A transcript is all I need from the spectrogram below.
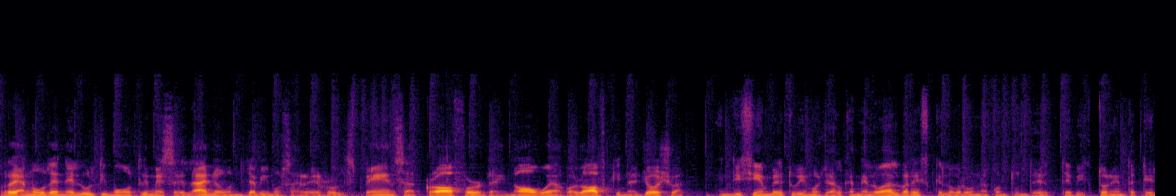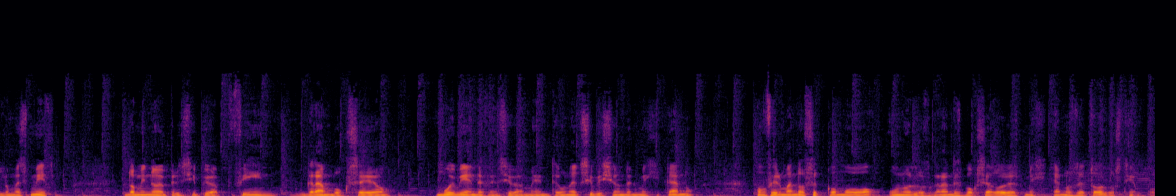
Reanuda en el último trimestre del año, donde ya vimos a Errol Spence, a Crawford, a Inoue, a Golovkin, a Joshua. En diciembre tuvimos ya al Canelo Álvarez, que logró una contundente victoria ante Calum Smith. Dominó de principio a fin, gran boxeo, muy bien defensivamente, una exhibición del mexicano confirmándose como uno de los grandes boxeadores mexicanos de todos los tiempos.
